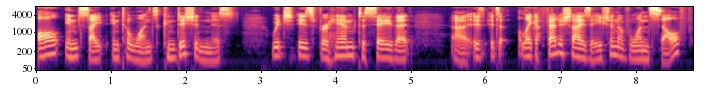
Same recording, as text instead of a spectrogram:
all insight into one's conditionedness, which is for him to say that uh, it's, it's like a fetishization of oneself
